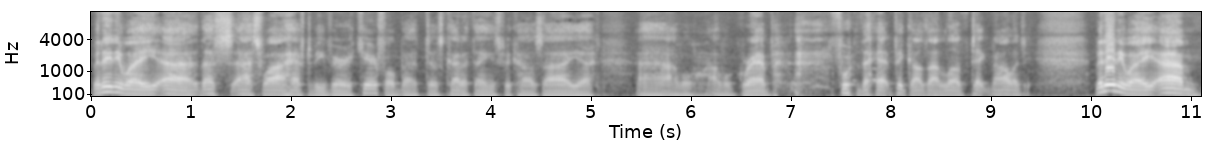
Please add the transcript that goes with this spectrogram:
But anyway, uh, that's that's why I have to be very careful about those kind of things because I uh, uh, I will I will grab for that because I love technology. But anyway. Um,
